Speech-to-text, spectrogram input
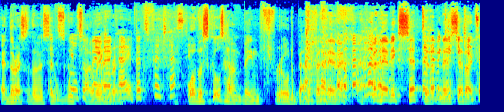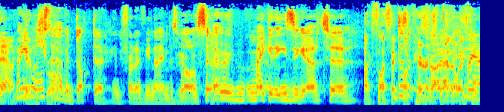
The rest of them have said, The we schools have totally been agree. okay. That's fantastic. Well, the schools haven't been thrilled about it, but they've, but they've accepted They it and they've kicked said, your kids okay. out. But yeah, you that's also right. have a doctor in front of your name as Yeah, well, so it would make it easier to. I, I think my it- parents does did it that. They every- called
